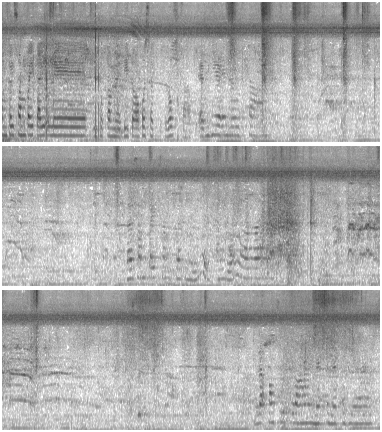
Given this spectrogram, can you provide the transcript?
Sampay-sampay tayo ulit. Dito kami. Dito ako sa rooftop. I'm here in rooftop. Sampay-sampay ulit. Ang wala. Wala pang kukuha ng messages.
